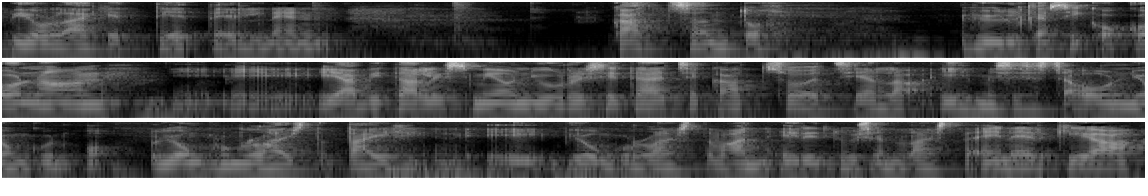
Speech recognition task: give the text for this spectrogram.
biolääketieteellinen katsanto hylkäsi kokonaan. Ja vitalismi on juuri sitä, että se katsoo, että siellä ihmisessä on jonkun, jonkunlaista tai ei jonkunlaista, vaan erityisenlaista energiaa,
